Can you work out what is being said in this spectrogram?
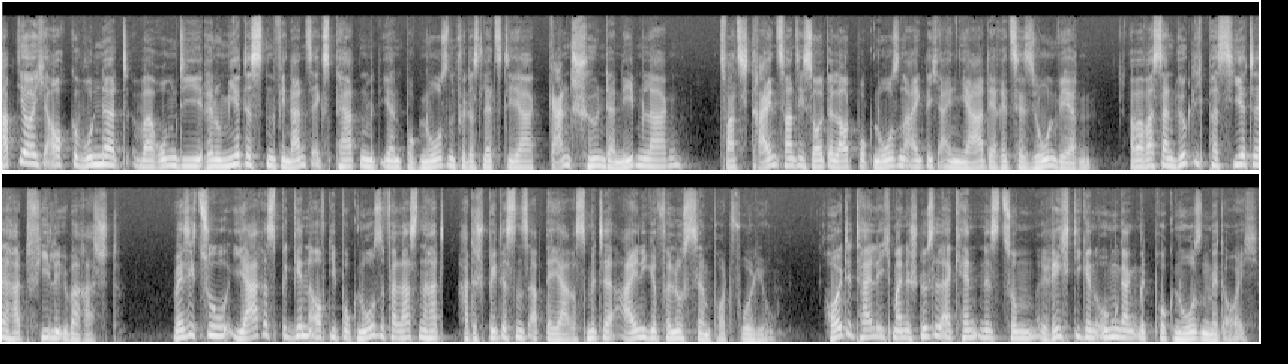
Habt ihr euch auch gewundert, warum die renommiertesten Finanzexperten mit ihren Prognosen für das letzte Jahr ganz schön daneben lagen? 2023 sollte laut Prognosen eigentlich ein Jahr der Rezession werden. Aber was dann wirklich passierte, hat viele überrascht. Wer sich zu Jahresbeginn auf die Prognose verlassen hat, hatte spätestens ab der Jahresmitte einige Verluste im Portfolio. Heute teile ich meine Schlüsselerkenntnis zum richtigen Umgang mit Prognosen mit euch,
